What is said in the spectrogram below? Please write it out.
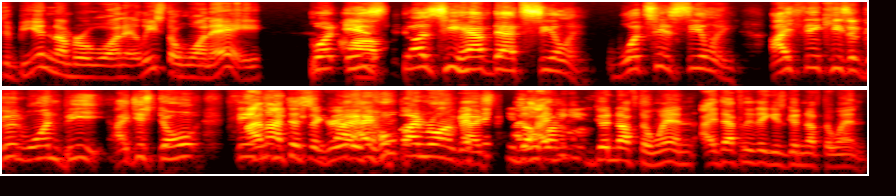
to be a number one, at least a one A. But is um, does he have that ceiling? What's his ceiling? I think he's a good one B. I just don't think I'm not disagreeing. I, I hope I'm wrong, guys. I think, he's, I I think he's good enough to win. I definitely think he's good enough to win.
